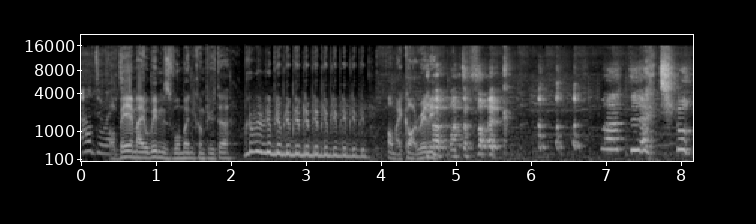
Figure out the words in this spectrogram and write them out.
I'll do it. Obey my whims, woman computer. Oh my god, really? what the fuck? what the actual?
